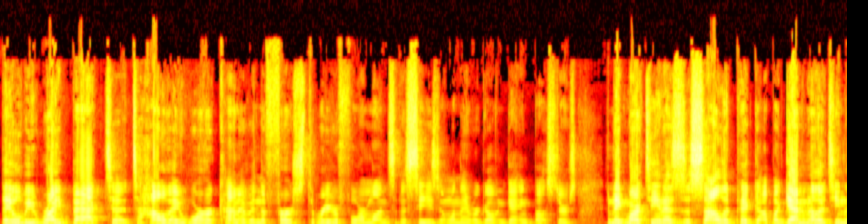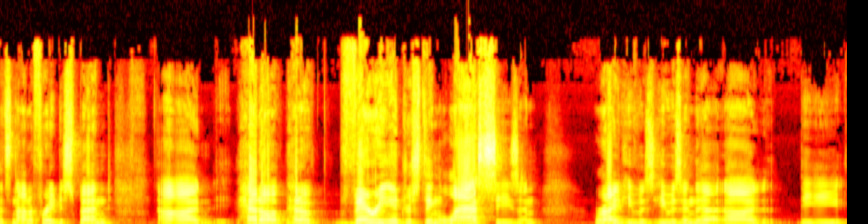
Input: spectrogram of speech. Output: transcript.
they will be right back to, to how they were kind of in the first three or four months of the season when they were going gangbusters. And Nick Martinez is a solid pickup. Again, another team that's not afraid to spend. Uh, had a had a very interesting last season, right? He was he was in the uh, the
